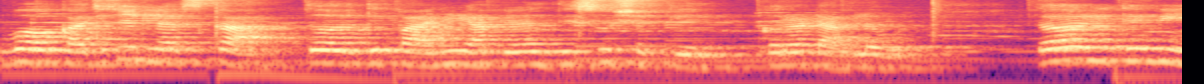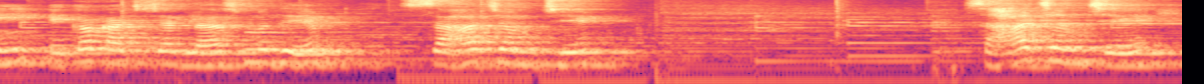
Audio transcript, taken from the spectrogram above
व काचेचे ग्लास का? तर ते पाणी आपल्याला दिसू शकेल कलर टाकल्यावर. तर इथे मी एका काचेच्या ग्लासमध्ये सहा चमचे सहा चमचे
